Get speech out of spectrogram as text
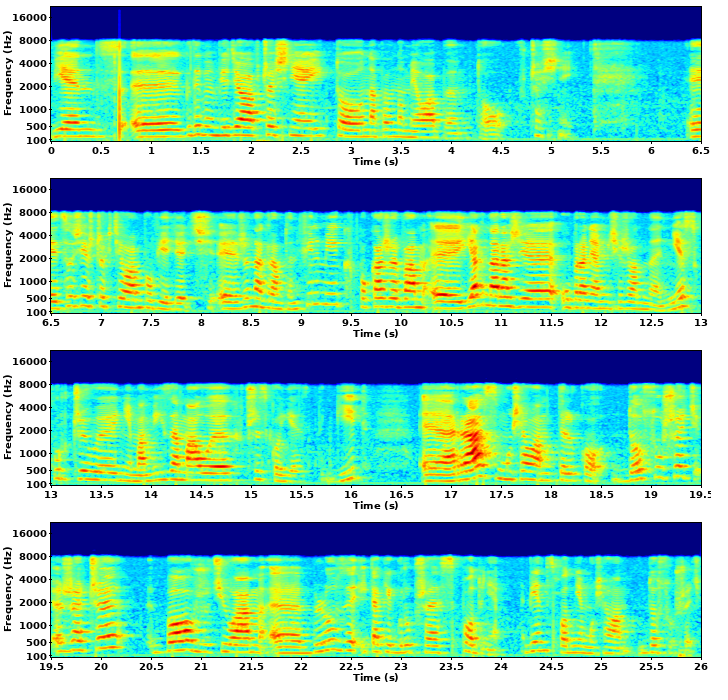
Więc y, gdybym wiedziała wcześniej, to na pewno miałabym to wcześniej. Y, coś jeszcze chciałam powiedzieć, y, że nagram ten filmik, pokażę Wam, jak na razie ubrania mi się żadne nie skurczyły, nie mam ich za małych, wszystko jest git. Raz musiałam tylko dosuszyć rzeczy, bo wrzuciłam bluzy i takie grubsze spodnie, więc spodnie musiałam dosuszyć,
